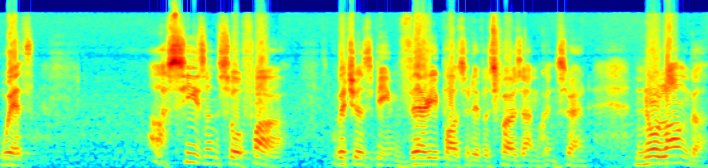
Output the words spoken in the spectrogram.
with a season so far which has been very positive as far as I'm concerned. No longer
